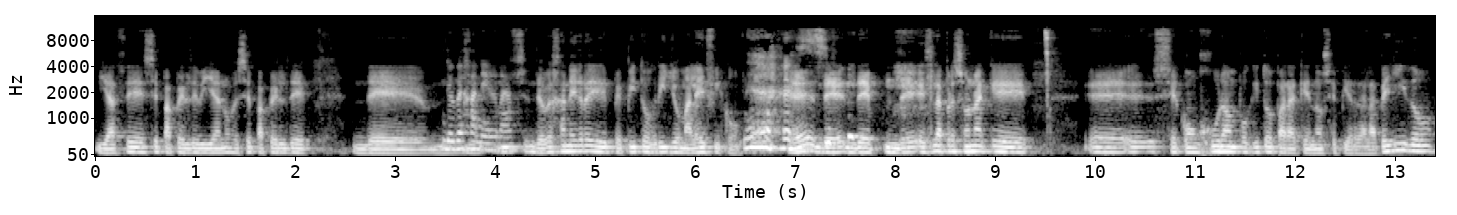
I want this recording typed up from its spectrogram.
y hace ese papel de villano, ese papel de, de, oveja negra. De oveja negra y de Pepito Grillo maléfico. es la persona que se conjura un poquito para que no se pierda el apellido,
